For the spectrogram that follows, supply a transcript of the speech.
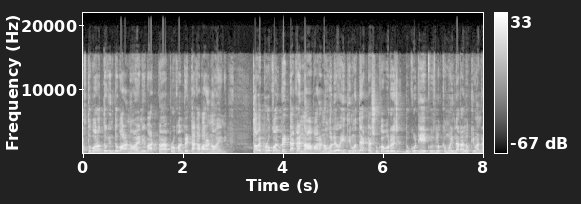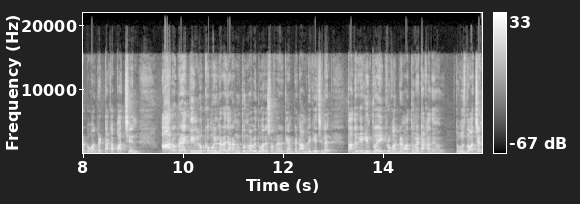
অর্থ বরাদ্দ কিন্তু বাড়ানো হয়নি বা প্রকল্পের টাকা বাড়ানো হয়নি। তবে প্রকল্পের টাকা না বাড়ানো হলেও ইতিমধ্যে একটা সুখবর রয়েছে। দু কোটি একুশ লক্ষ মহিলারা লক্ষ্মী ভাণ্ডার প্রকল্পের টাকা পাচ্ছেন। আরও প্রায় তিন লক্ষ মহিলারা যারা নতুনভাবে দুয়ারে সরকারের ক্যাম্পে নাম লিখিয়েছিলেন, তাদেরকে কিন্তু এই প্রকল্পের মাধ্যমে টাকা দেওয়া হবে। তো বুঝতে পারছেন?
